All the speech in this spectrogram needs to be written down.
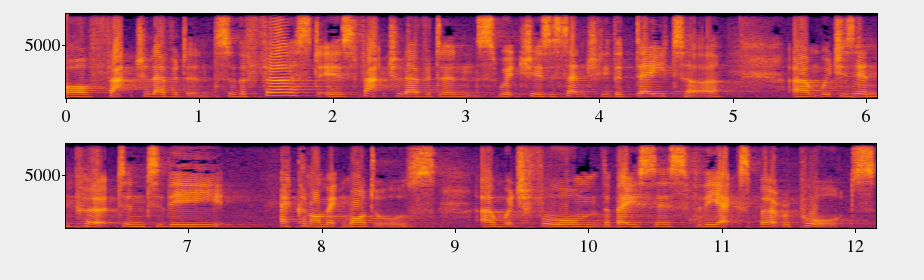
of factual evidence. So the first is factual evidence, which is essentially the data um, which is input into the economic models, um, which form the basis for the expert reports.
